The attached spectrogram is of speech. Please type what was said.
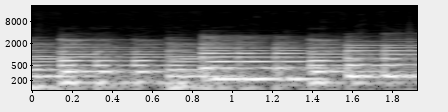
Thank you.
